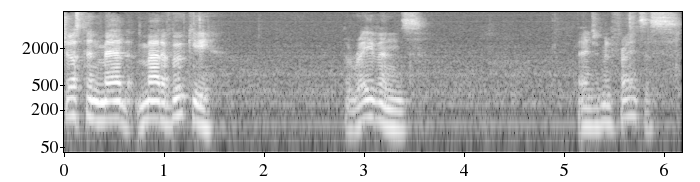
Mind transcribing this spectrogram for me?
Justin Mad Madubuike. Ravens. Benjamin Francis.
